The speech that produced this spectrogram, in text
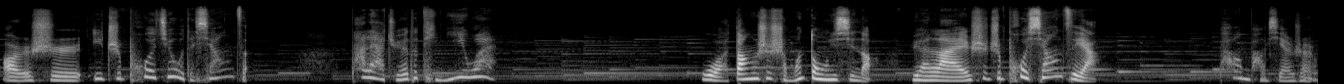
而是一只破旧的箱子。他俩觉得挺意外。我当是什么东西呢？原来是只破箱子呀！胖胖先生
